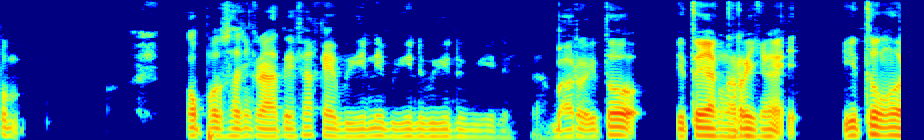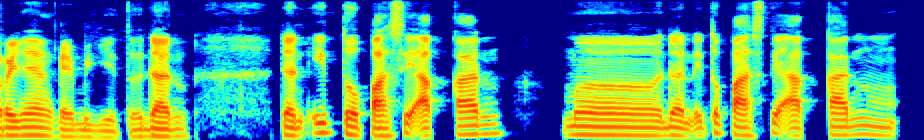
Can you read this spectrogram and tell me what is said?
pem- keputusan kreatifnya kayak begini begini begini begini. Nah, baru itu itu yang ngerinya itu ngerinya yang kayak begitu. Dan dan itu pasti akan me, dan itu pasti akan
